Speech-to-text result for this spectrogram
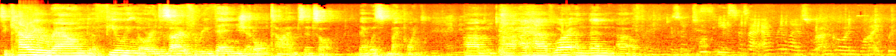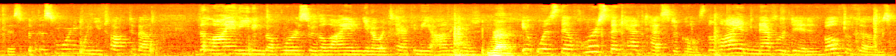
to carry around a feeling or a desire for revenge at all times. That's all. That was my point. Um, uh, I have Laura and then uh, So two pieces, I, I realize I'm going wide with this, but this morning when you talked about the lion eating the horse or the lion, you know, attacking the onager, Right. it was the horse that had testicles. The lion never did in both of those.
